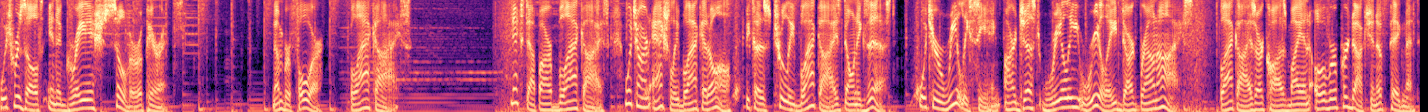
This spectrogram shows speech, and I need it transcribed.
which results in a grayish silver appearance. Number 4. Black Eyes Next up are black eyes, which aren't actually black at all, because truly black eyes don't exist. What you're really seeing are just really, really dark brown eyes. Black eyes are caused by an overproduction of pigment.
